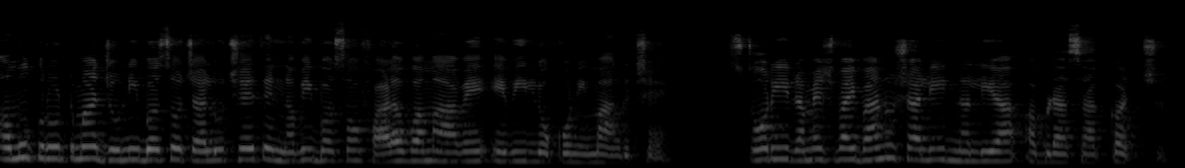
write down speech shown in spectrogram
અમુક રૂટમાં જૂની બસો ચાલુ છે, તે નવી બસો ફાળવવામાં આવે એવી લોકોની માંગ છે. સ્ટોરી રમેશભાઈ ભાનુશાલી, નલિયા અબડાસા, કચ્છ.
